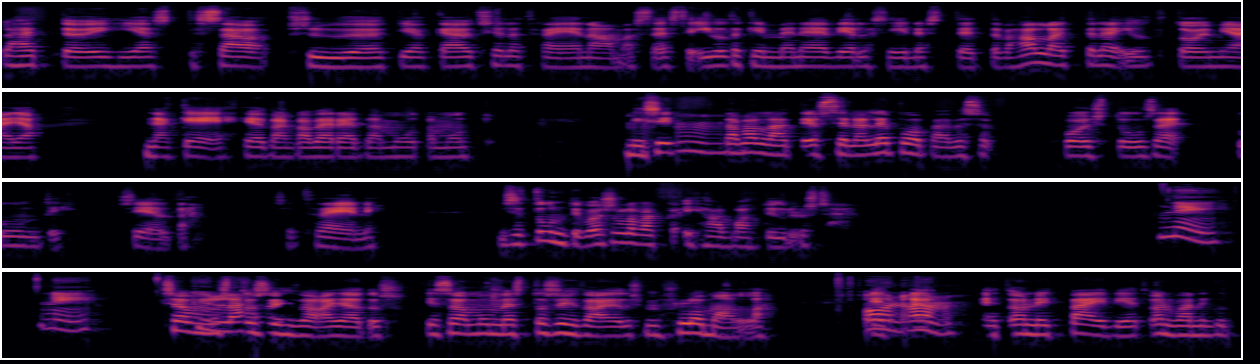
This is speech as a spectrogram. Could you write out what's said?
lähdet töihin ja sitten sä syöt ja käyt siellä treenaamassa ja se iltakin menee vielä siinä sitten, että vähän laittelee iltatoimia ja näkee ehkä jotain kavereita ja muuta, mutta niin sitten mm. tavallaan, että jos siellä lepopäivässä poistuu se tunti sieltä, se treeni, niin se tunti voisi olla vaikka ihan vaan tylsää. Niin, niin. Se on Kyllä. tosi hyvä ajatus. Ja se on mun mielestä tosi hyvä ajatus myös lomalla. On, että, on. Että on niitä päiviä, että on vaan niinku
